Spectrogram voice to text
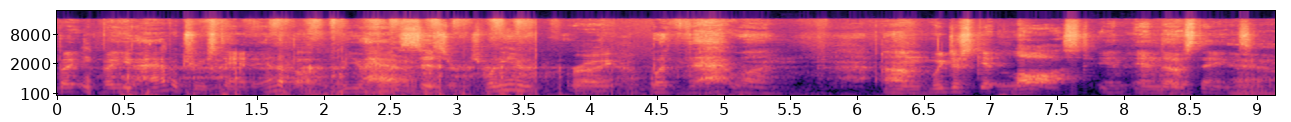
but but you have a tree stand and a bow. But you have scissors. What do you? Right. But that one, um, we just get lost in in those things. Yeah.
